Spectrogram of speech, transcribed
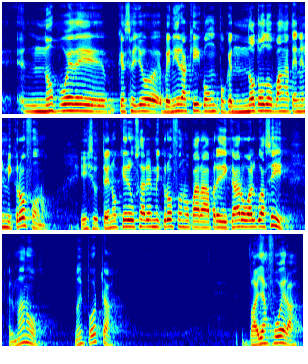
eh, no puede, qué sé yo, venir aquí con, porque no todos van a tener micrófono. Y si usted no quiere usar el micrófono para predicar o algo así, hermano, no importa. Vaya afuera,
